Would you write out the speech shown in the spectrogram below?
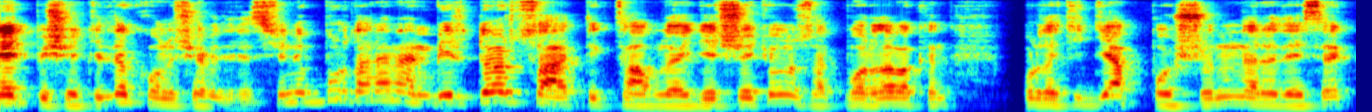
net bir şekilde konuşabiliriz. Şimdi buradan hemen bir 4 saatlik tabloya geçecek olursak bu arada bakın buradaki gap boşluğunu neredeyse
